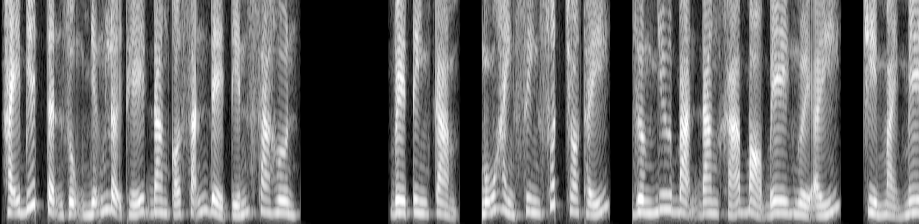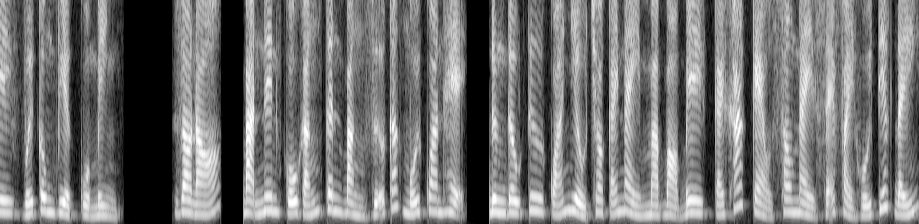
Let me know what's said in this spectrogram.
Hãy biết tận dụng những lợi thế đang có sẵn để tiến xa hơn. Về tình cảm, ngũ hành sinh xuất cho thấy dường như bạn đang khá bỏ bê người ấy, chỉ mải mê với công việc của mình. Do đó, bạn nên cố gắng cân bằng giữa các mối quan hệ, đừng đầu tư quá nhiều cho cái này mà bỏ bê cái khác kẻo sau này sẽ phải hối tiếc đấy.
